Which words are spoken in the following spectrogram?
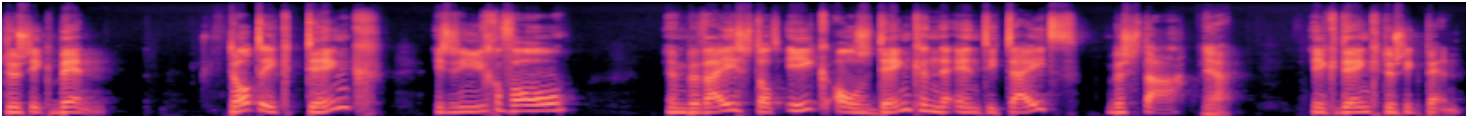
dus ik ben. Dat ik denk, is in ieder geval een bewijs dat ik als denkende entiteit besta. ja, Ik denk, dus ik ben.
